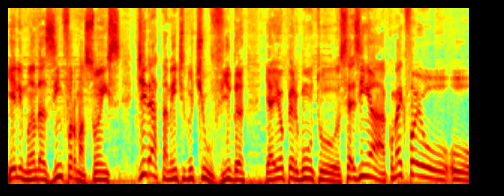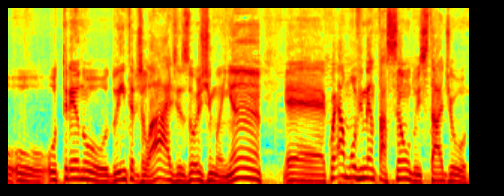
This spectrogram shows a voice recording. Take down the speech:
E ele manda as informações diretamente do tio Vida. E aí eu pergunto, Cezinha, como é que foi o, o, o, o treino do Inter de Lages hoje de manhã? É, qual é a movimentação do estádio uh,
